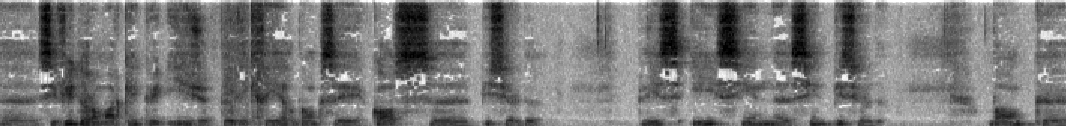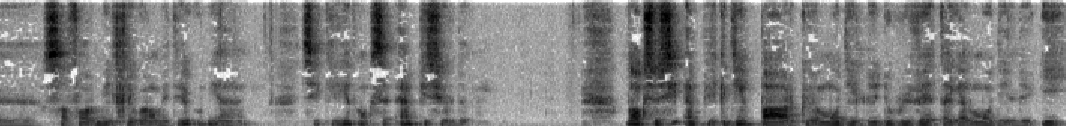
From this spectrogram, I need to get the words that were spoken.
il suffit de remarquer que i, je peux l'écrire, donc c'est cos pi sur 2 plus i sin, sin pi sur 2. Donc, euh, sa formule trigonométrique, ou bien s'écrit, donc c'est 1 pi sur 2. Donc, ceci implique d'une part que module de W est égal module de I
